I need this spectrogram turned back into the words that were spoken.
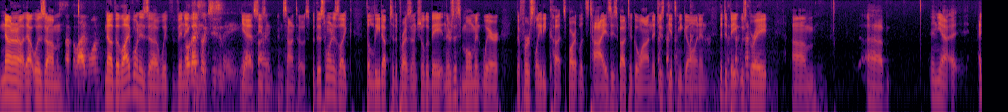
No, no, no, that was um, That's not the live one. no, the live one is uh with Vinick. Oh, that's and, like season eight. yeah, sorry. season in Santos. But this one is like the lead up to the presidential debate, and there's this moment where the first lady cuts Bartlet's tie as he's about to go on that just gets me going, and the debate was great. Um, uh, and yeah, I, I,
